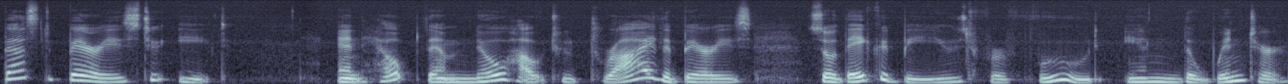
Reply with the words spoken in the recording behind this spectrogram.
best berries to eat and help them know how to dry the berries so they could be used for food in the winter.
